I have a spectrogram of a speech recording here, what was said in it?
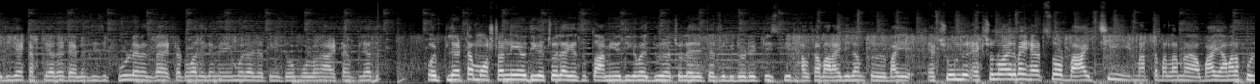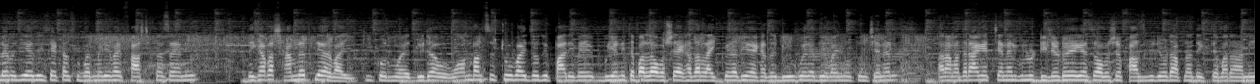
এদিকে একটা প্লেয়ারের ড্যামেজ দিয়েছি ফুল ড্যামেজ ভাই একটা টোয়া দিলে মেয়ে মরে যাচ্ছে কিন্তু ও বলল না আরেকটা প্লেয়ার ওই প্লেয়ারটা মশটা নিয়ে ওইদিকে চলে গেছে, তো আমি ওইদিকে ভাই দূরে চলে যেতেছি ভিডিওটা একটু স্পিড হালকা বাড়াই দিলাম, তো ভাই একশো একশো নয়ের ভাই হেডশট ভাই ছি, মারতে পারলাম না। ভাই আমার ফুল ড্যামেজ দিয়ে দিয়েছে, একটা সুপার মেরি ভাই ফার্স্ট ম্যাচে আনি দেখি আবার সামনের প্লেয়ার ভাই, কী করব ভাই, দুইটা ওয়ান ভার্সেস টু ভাই যদি পারি ভাই, বুঝে নিতে পারলে অবশ্যই এক হাজার লাইক করে দিও, এক হাজার ভিউ করে দিও ভাই নতুন চ্যানেল আর আমাদের আগের চ্যানেলগুলো ডিলিট হয়ে গেছে, অবশ্যই ফার্স্ট ভিডিওটা আপনারা দেখতে পারেন, আমি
